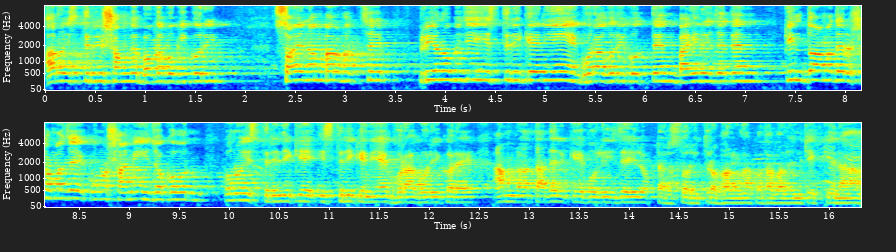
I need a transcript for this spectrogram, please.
আরও স্ত্রীর সঙ্গে বকাবকি করি। ছয় নাম্বার হচ্ছে, প্রিয় নবীজি স্ত্রীকে নিয়ে ঘোরাঘুরি করতেন, বাইরে যেতেন। কিন্তু আমাদের সমাজে কোনো স্বামী যখন কোনো স্ত্রীকে স্ত্রীকে নিয়ে ঘোরাঘুরি করে, আমরা তাদেরকে বলি যে, এই লোকটার চরিত্র ভালো না, কথা বলেন ঠিক কিনা?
